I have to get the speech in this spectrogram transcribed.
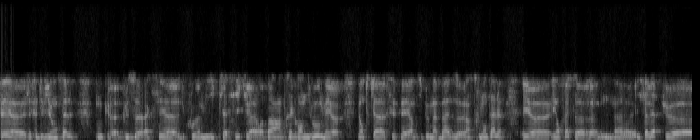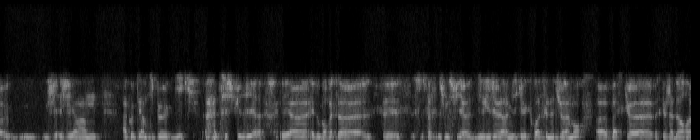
fait, euh, j'ai fait du violoncelle, donc plus axé du coup musique classique. Alors pas à un très grand niveau, mais, en tout cas, c'était un petit peu ma base instrumentale. Et, en fait, il s'avère que j'ai un, côté un petit peu geek si je puis dire. Et, et donc en fait, ça, je me suis euh, dirigé électro assez naturellement euh, parce que parce que j'adore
